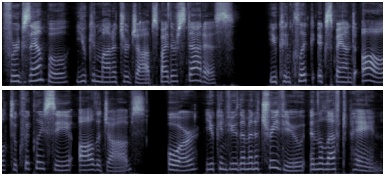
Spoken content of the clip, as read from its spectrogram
For example, you can monitor jobs by their status. You can click Expand All to quickly see all the jobs, or you can view them in a tree view in the left pane.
